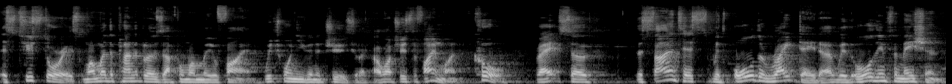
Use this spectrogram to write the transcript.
There's two stories, one where the planet blows up and one where you'll find. Which one are you going to choose? You're like, oh, I'll choose the fine one. Cool. Right? So the scientists with all the right data, with all the information,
